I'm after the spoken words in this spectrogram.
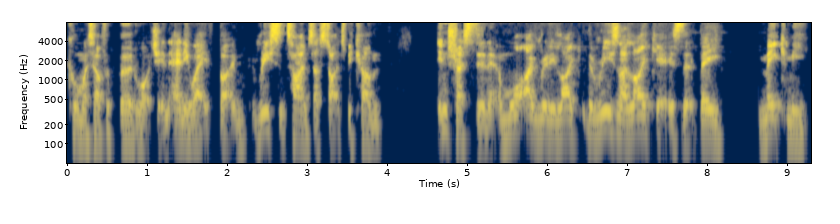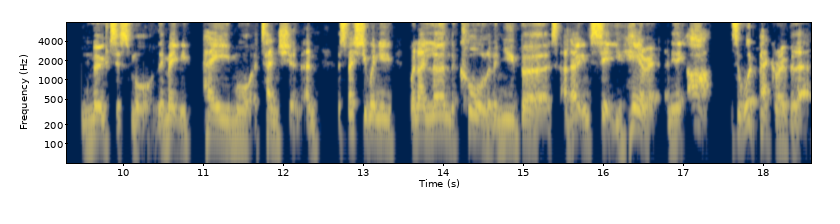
call myself a bird watcher in any way, but in recent times I've started to become interested in it. And what I really like, the reason I like it is that they make me notice more. They make me pay more attention. And especially when you when I learn the call of a new bird, I don't even see it. You hear it and you think, ah, it's a woodpecker over there.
